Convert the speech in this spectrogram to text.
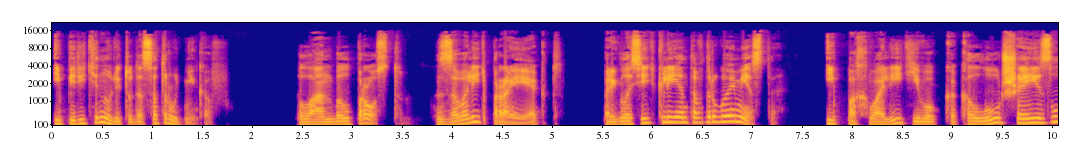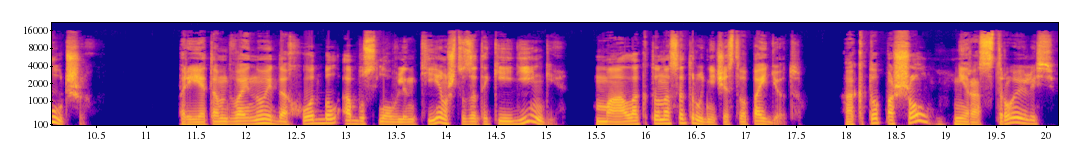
и перетянули туда сотрудников. План был прост — завалить проект, пригласить клиента в другое место и похвалить его как лучшее из лучших. При этом двойной доход был обусловлен тем, что за такие деньги мало кто на сотрудничество пойдет. А кто пошел, не расстроились.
